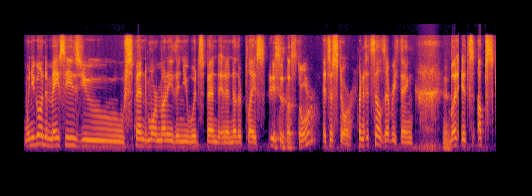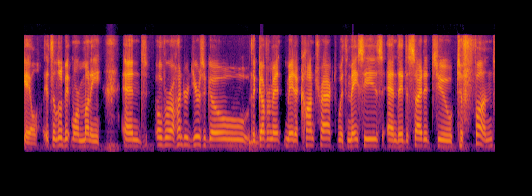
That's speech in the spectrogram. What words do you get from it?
When you go into Macy's, you spend more money than you would spend in another place. Is it a store? It's a store and it sells everything, but it's upscale. It's a little bit more money. And over a hundred years ago, the government made a contract with Macy's and they decided to to fund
